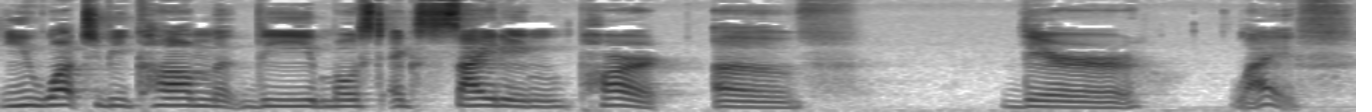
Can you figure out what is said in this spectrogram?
you want to become the most exciting part of their life.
